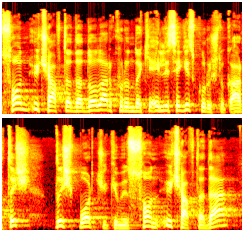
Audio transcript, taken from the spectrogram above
Son 3 haftada dolar kurundaki 58 kuruşluk artış dış borç yükümüz son 3 haftada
